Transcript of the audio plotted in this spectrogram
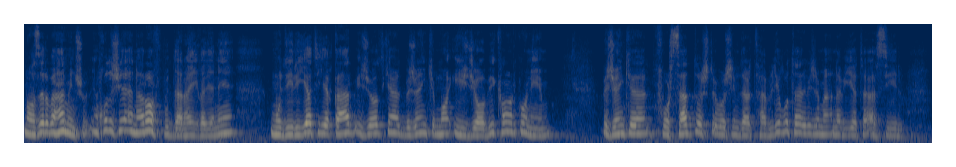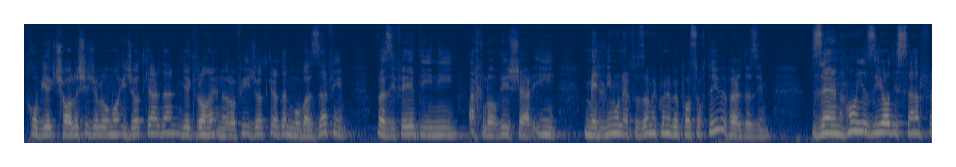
ناظر به همین شد. این خودش یه انحراف بود در حقیقت یعنی مدیریت یه غرب ایجاد کرد به جای اینکه ما ایجابی کار کنیم به جای اینکه فرصت داشته باشیم در تبلیغ و ترویج معنویت اصیل خب یک چالش جلو ما ایجاد کردن یک راه انحرافی ایجاد کردن. موظفیم. وظیفه دینی اخلاقی شرعی ملیمون اقتضا می‌کنه به پاسخدهی بپردازیم. ذهنهای زیادی صرف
